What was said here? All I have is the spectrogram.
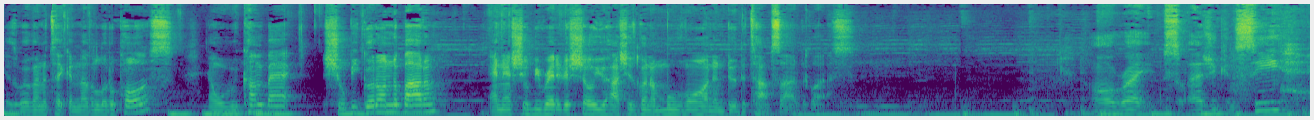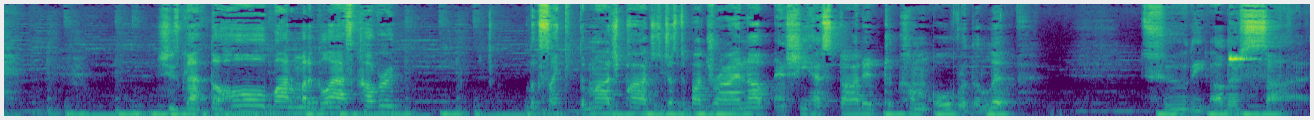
is we're gonna take another little pause and when we come back, she'll be good on the bottom and then she'll be ready to show you how she's gonna move on and do the top side of the glass. All right, so as you can see, she's got the whole bottom of the glass covered. Looks like the Mod Podge is just about drying up and she has started to come over the lip to the other side.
